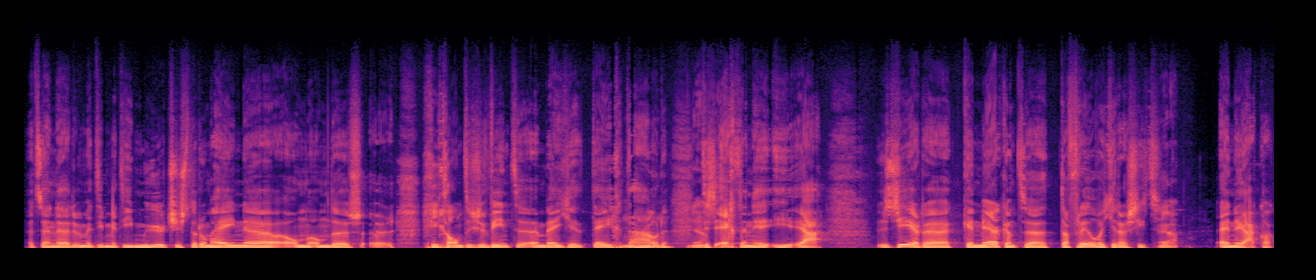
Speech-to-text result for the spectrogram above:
Het zijn eh, met, die, met die muurtjes eromheen... eh, om, om de gigantische wind een beetje tegen te houden. ja. Het is echt een ja, zeer kenmerkend tafereel wat je daar ziet. Ja. En ja, qua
